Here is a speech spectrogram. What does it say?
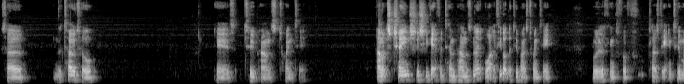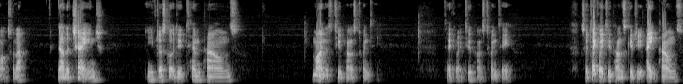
So the total is £2.20. How much change does she get for £10 note? Well, if you got the £2.20, we're looking for close to getting two marks for that. Now the change, you've just got to do £10 minus £2.20. Take away £2.20. So take away £2 gives you £8.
